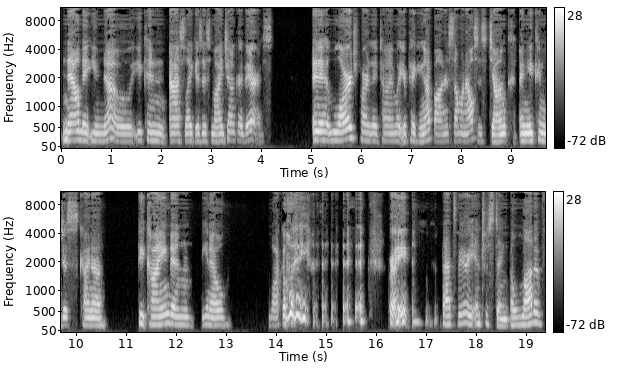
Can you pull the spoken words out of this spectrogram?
Now that you know, you can ask like, is this my junk or theirs? And a large part of the time, what you're picking up on is someone else's junk and you can just kind of be kind and, you know, walk away. right? That's very interesting. A lot of,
